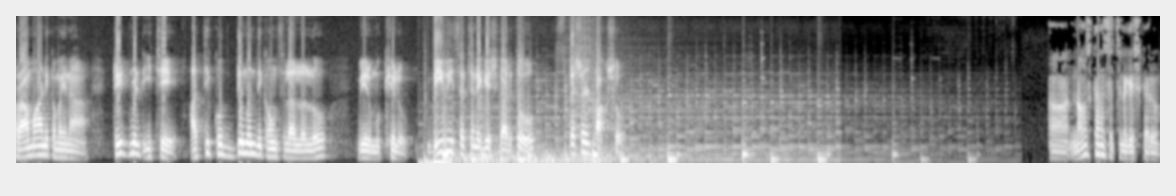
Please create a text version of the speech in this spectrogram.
ప్రామాణికమైన ట్రీట్మెంట్ ఇచ్చే అతి కొద్ది మంది కౌన్సిలర్లలో వీరు ముఖ్యులు. బివి సత్యనగేష్ గారితో స్పెషల్ టాక్ షో. ఆ, నమస్కారం సత్యనగేష్ గారు.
